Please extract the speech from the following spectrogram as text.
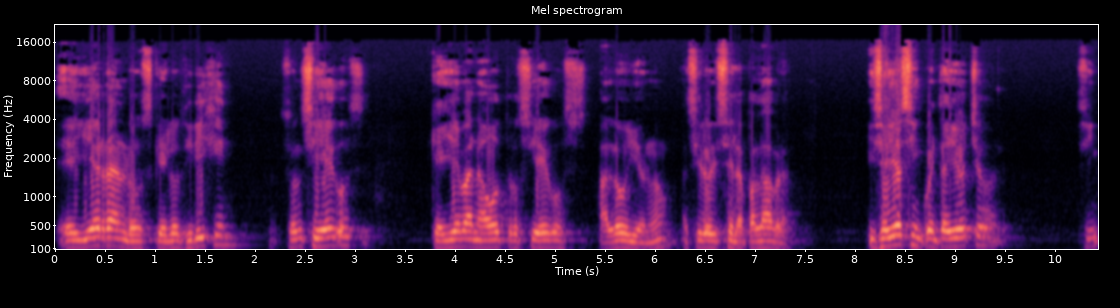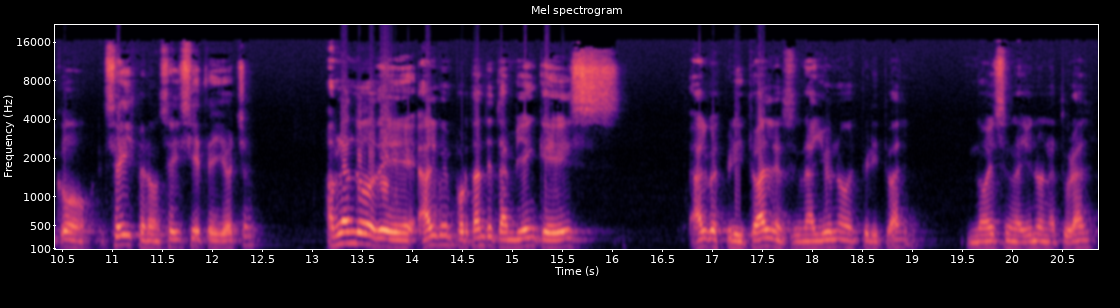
eh, hierran los que los dirigen, son ciegos que llevan a otros ciegos al hoyo, ¿no? Así lo dice la palabra. Isaías 58, 5, 6, perdón, 6, 7 y 8. Hablando de algo importante también que es algo espiritual, es un ayuno espiritual, no es un ayuno natural.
